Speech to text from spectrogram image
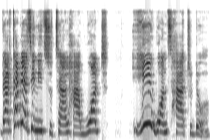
That Kabiyesi needs to tell her what he wants her to do.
